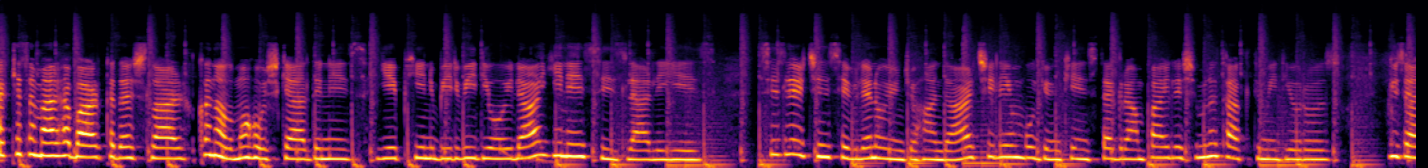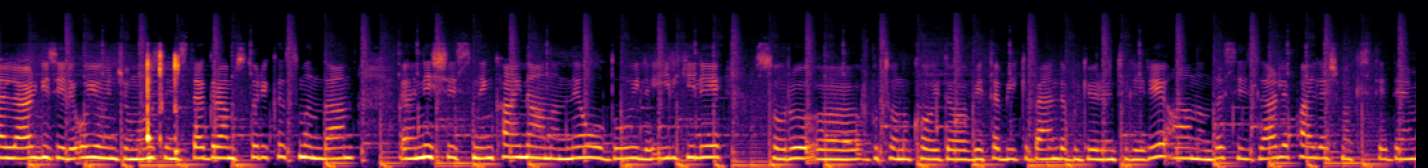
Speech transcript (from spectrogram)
Herkese merhaba arkadaşlar. Kanalıma hoş geldiniz. Yepyeni bir videoyla yine sizlerleyiz. Sizler için sevilen oyuncu Hande Erçel'in bugünkü Instagram paylaşımını takdim ediyoruz. Güzeller güzeli oyuncumuz Instagram story kısmından e, neşesinin kaynağının ne olduğu ile ilgili soru e, butonu koydu ve tabii ki ben de bu görüntüleri anında sizlerle paylaşmak istedim.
